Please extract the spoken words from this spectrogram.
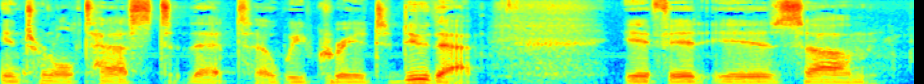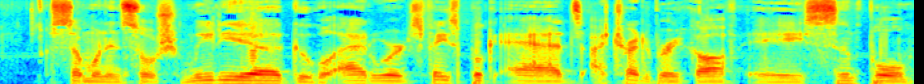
internal test that uh, we've created to do that. If it is um, someone in social media, Google AdWords, Facebook ads, I try to break off a simple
